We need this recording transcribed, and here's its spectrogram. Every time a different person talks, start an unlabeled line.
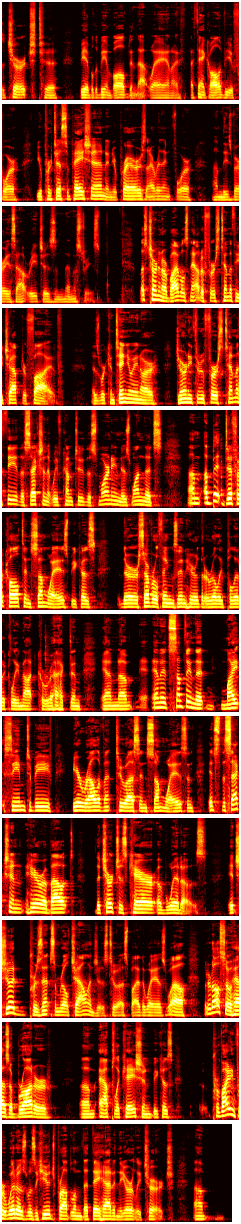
a church to be able to be involved in that way. And I, I thank all of you for your participation and your prayers and everything for um, these various outreaches and ministries. Let's turn in our Bibles now to 1 Timothy chapter 5. As we're continuing our journey through 1 Timothy, the section that we've come to this morning is one that's um, a bit difficult in some ways because there are several things in here that are really politically not correct, and and um, and it's something that might seem to be irrelevant to us in some ways, and it's the section here about the church's care of widows. It should present some real challenges to us, by the way, as well, but it also has a broader um, application because providing for widows was a huge problem that they had in the early church. Um,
